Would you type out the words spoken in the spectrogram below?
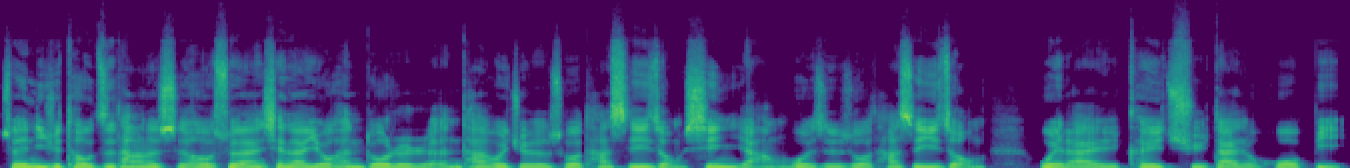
所以你去投资它的时候，虽然现在有很多的人他会觉得说它是一种信仰，或者是说它是一种未来可以取代的货币，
